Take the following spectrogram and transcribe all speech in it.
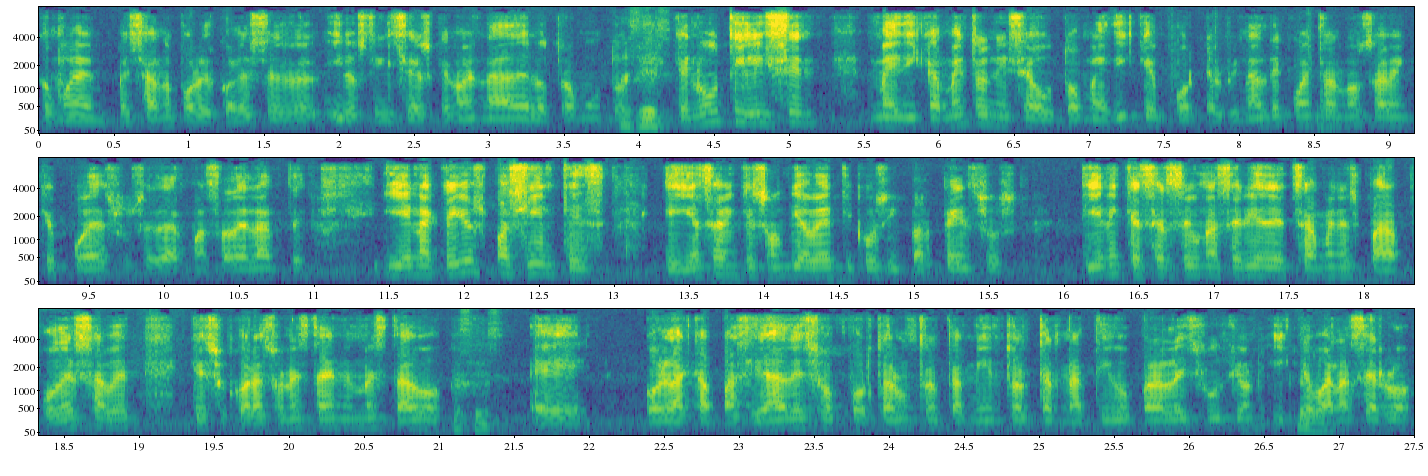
como empezando por el colesterol y los triglicéridos, que no es nada del otro mundo, que no utilicen medicamentos ni se automediquen, porque al final de cuentas no saben qué puede suceder más adelante. Y en aquellos pacientes que ya saben que son diabéticos, hipertensos, tiene que hacerse una serie de exámenes para poder saber que su corazón está en un estado eh, con la capacidad de soportar un tratamiento alternativo para la disfunción y que van a hacerlo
